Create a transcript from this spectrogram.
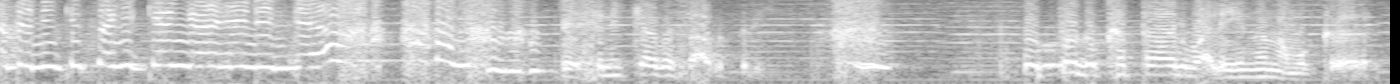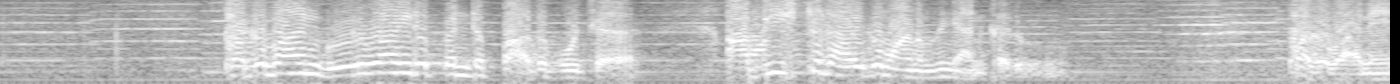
അതെനിക്ക് സഹിക്കാൻ കഴിയണില്ല. വ്യസനിക്കാതെ സാവിത്രി പുത്രദുഃഖത്താൽ വലയുന്ന നമുക്ക് ഭഗവാൻ ഗുരുവായൂരപ്പന്റെ പാദപൂജ അഭീഷ്ടദായകമാണെന്ന് ഞാൻ കരുതുന്നു. ഭഗവാനെ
